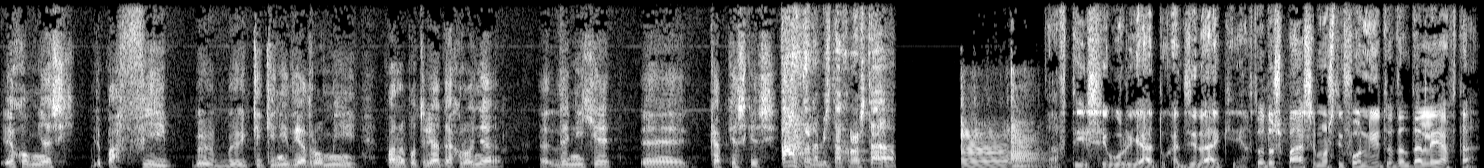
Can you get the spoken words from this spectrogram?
έχω μια σχ- επαφή ε, ε, και κοινή διαδρομή πάνω από 30 χρόνια ε, δεν είχε ε, κάποια σχέση. Πάρτα να μη στα χρωστάω. Αυτή η σιγουριά του Χατζηδάκη. Αυτό το σπάσιμο στη φωνή του όταν τα λέει αυτά.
